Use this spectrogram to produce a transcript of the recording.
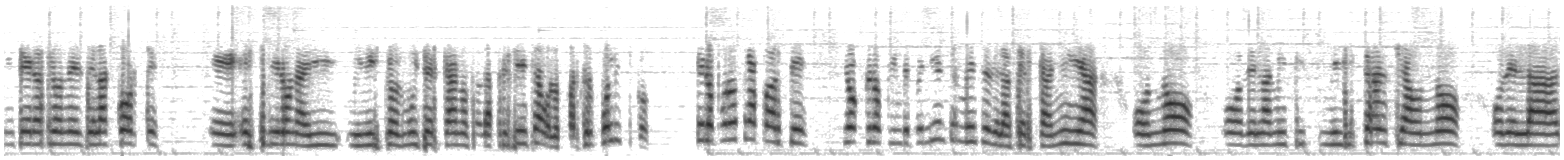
integraciones de la Corte eh, estuvieron ahí ministros muy cercanos a la presidencia o los partidos políticos. Pero por otra parte, yo creo que independientemente de la cercanía o no, o de la militancia o no, o de la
